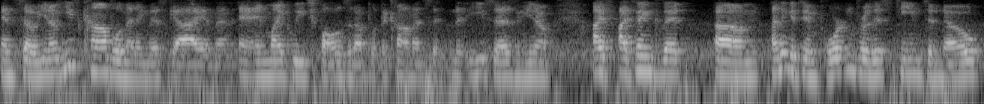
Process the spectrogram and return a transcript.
And so, you know, he's complimenting this guy, and then and Mike Leach follows it up with the comments that, that he says. And you know, I, I think that um, I think it's important for this team to know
